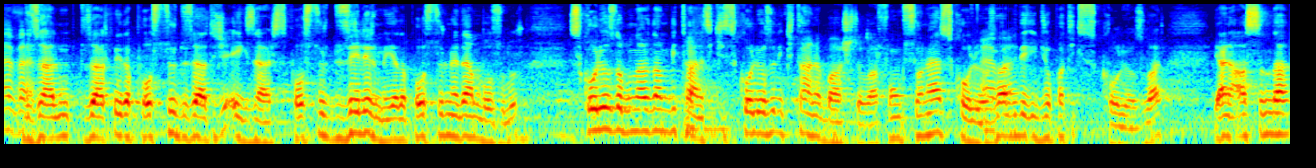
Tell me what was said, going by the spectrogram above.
Evet. düzel, düzeltme ya da postür düzeltici egzersiz. Postür düzelir mi ya da postür neden bozulur? Skolyoz da bunlardan bir tanesi ki skolyozun iki tane başlığı var. Fonksiyonel skolyoz var Evet. bir de idiopatik skolyoz var. Yani aslında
